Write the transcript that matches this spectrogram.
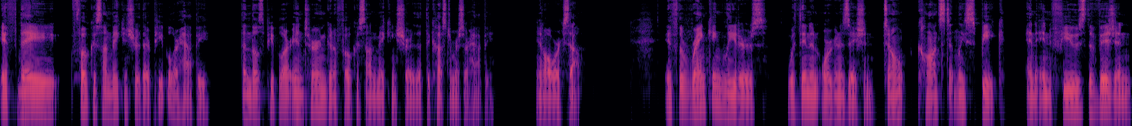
if they focus on making sure their people are happy, then those people are in turn going to focus on making sure that the customers are happy. It all works out. If the ranking leaders within an organization don't constantly speak and infuse the vision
